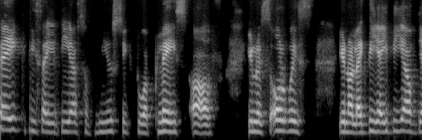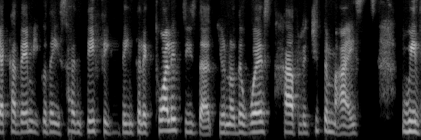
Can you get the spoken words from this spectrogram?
take these ideas of music to a place of, you know, it's always, you know, like the idea of the academic, the scientific, the intellectualities that, you know, the West have legitimized with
